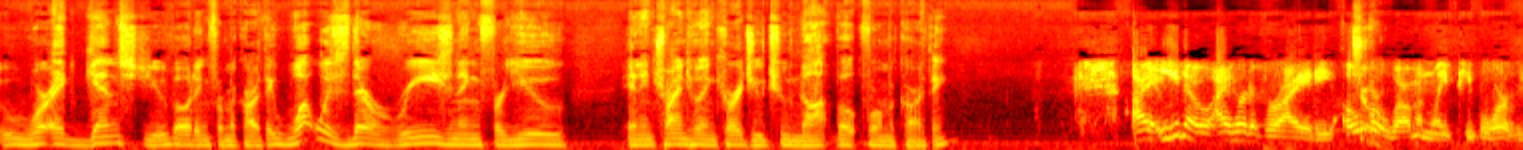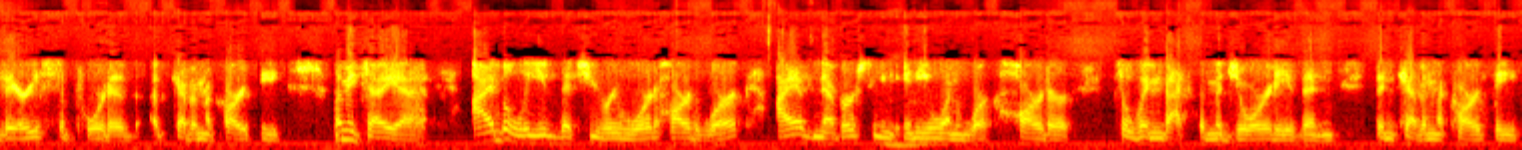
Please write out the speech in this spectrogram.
were against you voting for McCarthy. What was their reasoning for you in, in trying to encourage you to not vote for McCarthy? I, you know, I heard a variety. Overwhelmingly, people were very supportive of Kevin McCarthy. Let me tell you, I believe that you reward hard work. I have never seen anyone work harder to win back the majority than than Kevin McCarthy.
